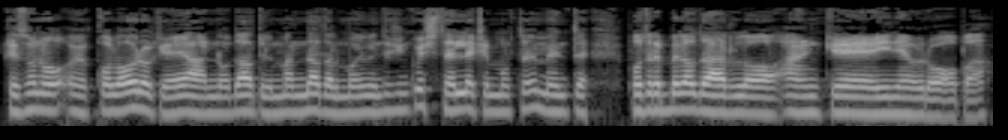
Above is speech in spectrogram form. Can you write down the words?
che sono eh, coloro che hanno dato il mandato al Movimento 5 Stelle e che molto probabilmente potrebbero darlo anche in Europa.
